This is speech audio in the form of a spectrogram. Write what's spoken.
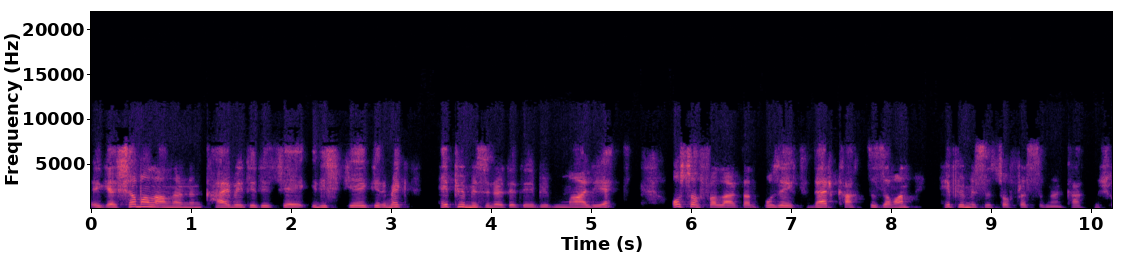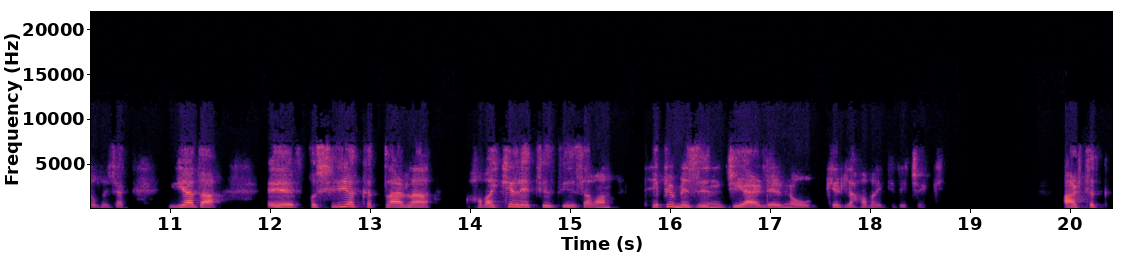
e, yaşam alanlarının kaybedileceği ilişkiye girmek hepimizin ödediği bir maliyet. O sofralardan o zeytinler kalktığı zaman hepimizin sofrasından kalkmış olacak. Ya da e, fosil yakıtlarla hava kirletildiği zaman hepimizin ciğerlerine o kirli hava girecek. Artık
